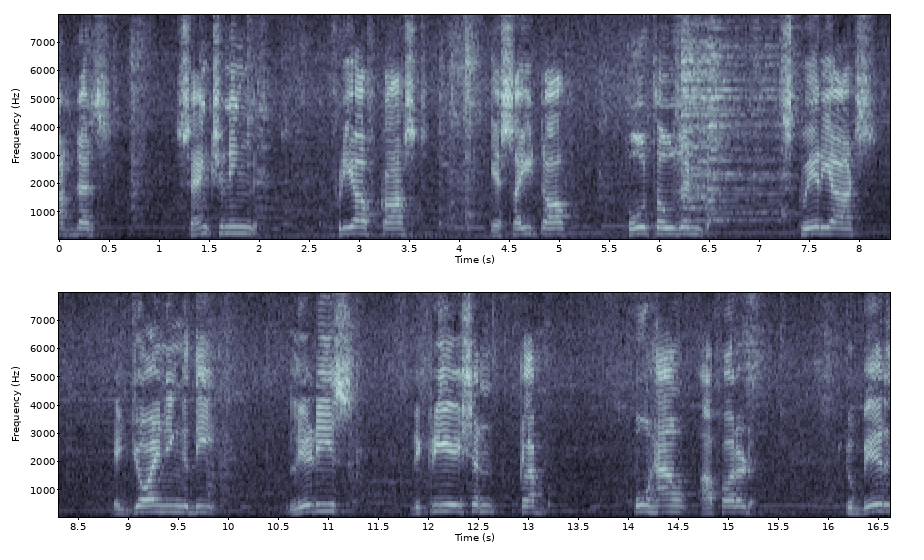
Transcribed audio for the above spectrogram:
orders sanctioning free of cost a site of 4000 square yards adjoining the ladies recreation club who have offered to bear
